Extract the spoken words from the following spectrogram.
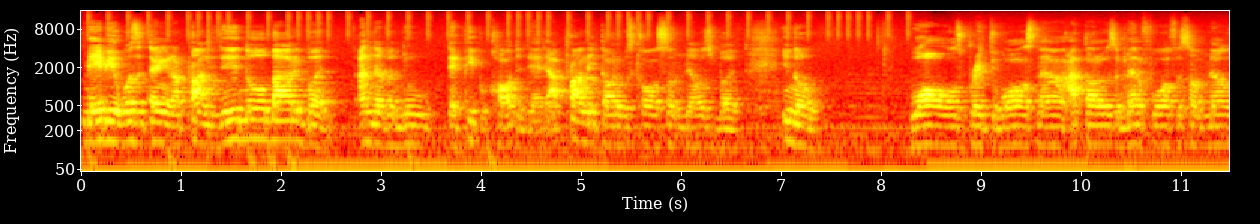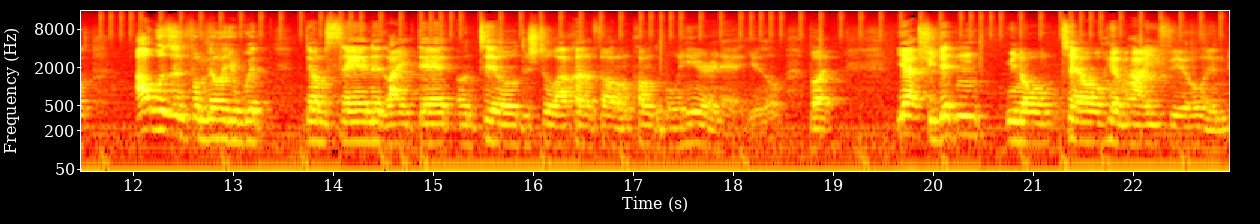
maybe it was a thing and I probably did know about it, but I never knew that people called it that. I probably thought it was called something else, but, you know, walls, break the walls down. I thought it was a metaphor for something else. I wasn't familiar with them saying it like that until the show. I kind of felt uncomfortable hearing that, you know. But yeah, she didn't, you know, tell him how you feel and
